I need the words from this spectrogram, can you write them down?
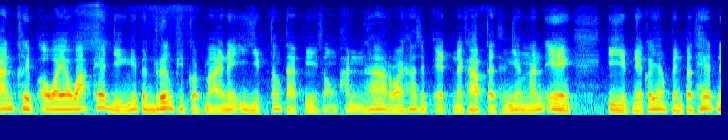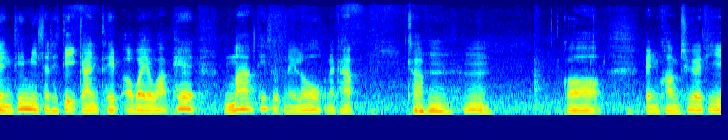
การคลิปอวัยวะเพศหญิงนี่เป็นเรื่องผิดกฎหมายในอียิปต์ตั้งแต่ปี 2551 นะครับ แต่ถึงอย่างนั้นเอง อียิปต์เนี่ยก็ยังเป็นประเทศหนึ่งที่มีสถิติการคลิปอวัยวะเพศมากที่สุดในโลกนะครับ ครับอืมอืมก็เป็นความเชื่อที่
